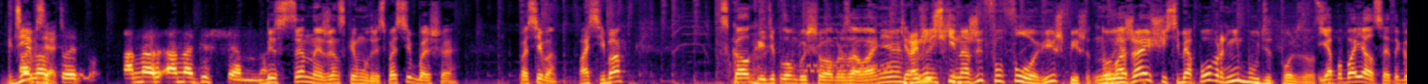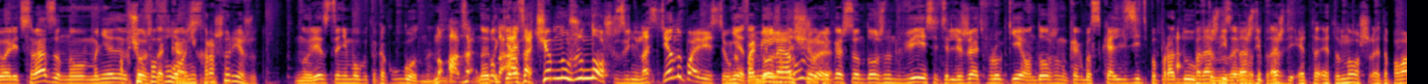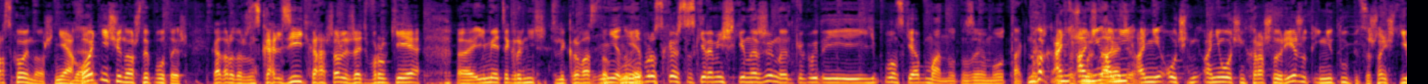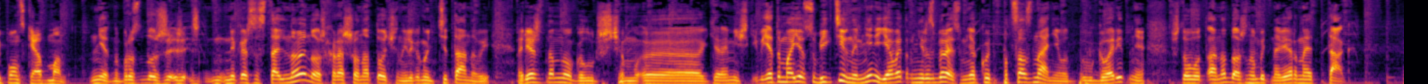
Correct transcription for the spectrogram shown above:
Где она взять? стоит- она, она бесценна. Бесценная женская мудрость. Спасибо большое. Спасибо. Спасибо. Скалка и диплом высшего образования. Керамические ножи фуфло, видишь, пишет. Ну, Уважающий себя повар не будет пользоваться. Я побоялся это говорить сразу, но мне А тоже так фуфло? Они кажется. хорошо режут. Ну, резать они могут как угодно. Ну, а, за- Но это а керам- зачем нужен нож, извини? На стену повесить его, Нет, он должен еще, оружие? мне кажется, он должен весить, лежать в руке, он должен как бы скользить по продукту. Подожди, назовем подожди, это так. подожди. Это, это нож, это поварской нож. Не охотничий нож ты путаешь, который должен скользить, хорошо лежать в руке, э, иметь ограничители кровостока. Не, ну мне Нет. просто кажется, с керамические ножи, ну это какой-то японский обман, вот назовем его вот так. Ну Так как, они, они, они, они, очень, они очень хорошо режут и не тупятся. Что значит японский обман? Нет, ну просто, ж- мне кажется, стальной нож, хорошо наточенный, или какой-нибудь титановый, режет намного лучше, чем э, керамический. Это мое субъективное мнение, я в этом не разбираюсь. У меня какое-то подсознание вот говорит мне, что вот оно должно быть, наверное, так.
